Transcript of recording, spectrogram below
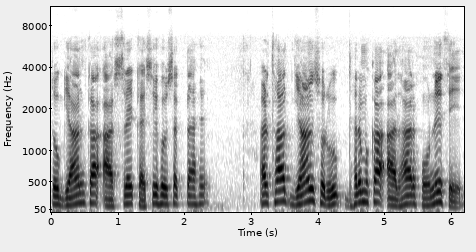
तो ज्ञान का आश्रय कैसे हो सकता है? अर्थात ज्ञान स्वरूप धर्म का आधार होने से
